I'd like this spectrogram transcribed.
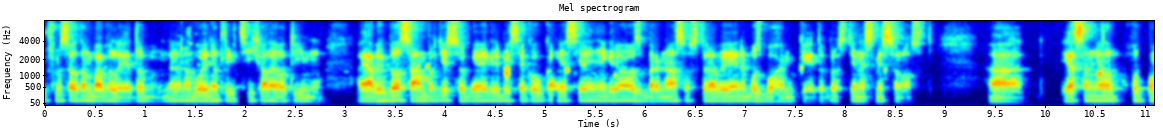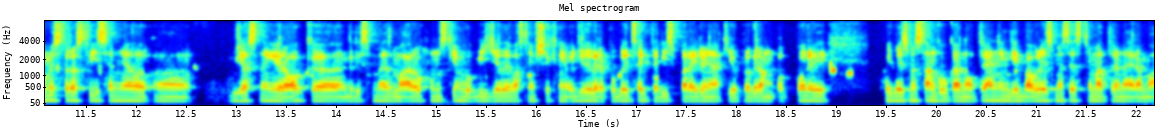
už jsme se o tom bavili, je to nejenom o jednotlivcích, ale o týmu. A já bych byl sám proti sobě, kdybych se koukal, jestli je někdo z Brna, z Ostravy nebo z Bohemky, je to prostě nesmyslnost. Já jsem měl, po, po mistrovství jsem měl uh, úžasný rok, uh, kdy jsme s Márou Chlumským objížděli vlastně všechny oddíly v republice, které spadají do nějakého programu podpory. Chodili jsme se tam koukat na tréninky, bavili jsme se s těma trenérama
